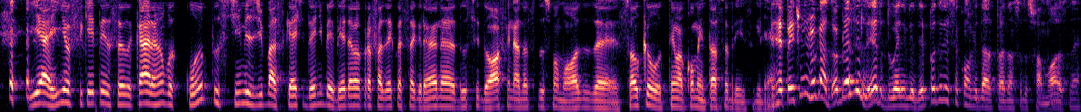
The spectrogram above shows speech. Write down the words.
e aí eu fiquei pensando, caramba, quantos times de basquete do NBB dava para fazer com essa grana do Sidoff na Dança dos Famosos? É só o que eu tenho a comentar sobre isso, Guilherme. De repente um jogador brasileiro do NBB poderia ser convidado para a Dança dos Famosos, né?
